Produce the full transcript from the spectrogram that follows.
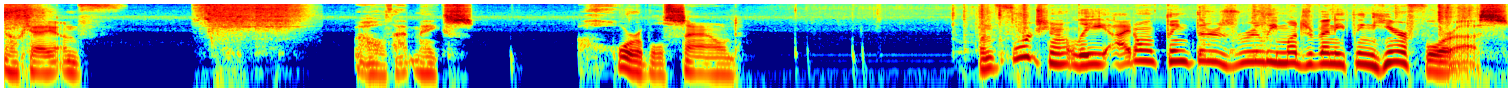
Okay, oh, that makes a horrible sound. Unfortunately, I don't think there's really much of anything here for us.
